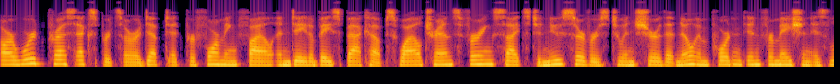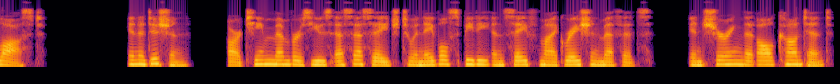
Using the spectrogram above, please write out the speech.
our WordPress experts are adept at performing file and database backups while transferring sites to new servers to ensure that no important information is lost. In addition, our team members use SSH to enable speedy and safe migration methods, ensuring that all content,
